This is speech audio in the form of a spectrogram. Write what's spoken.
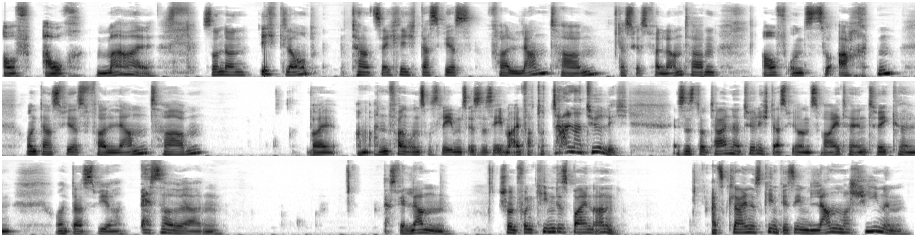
auf auch mal, sondern ich glaube tatsächlich, dass wir es verlernt haben, dass wir es verlernt haben, auf uns zu achten und dass wir es verlernt haben, weil am Anfang unseres Lebens ist es eben einfach total natürlich. Es ist total natürlich, dass wir uns weiterentwickeln und dass wir besser werden, dass wir lernen, schon von Kindesbein an als kleines Kind. Wir sind Lernmaschinen.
